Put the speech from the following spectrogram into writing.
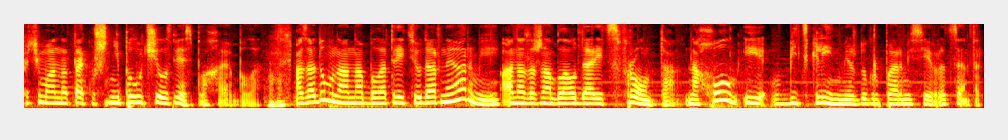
почему она так уж не получилась, связь плохая была. Mm-hmm. А задумана она была третьей ударной армией. Она должна была ударить с фронта на холм и вбить клин между группой армий Север и Центр.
